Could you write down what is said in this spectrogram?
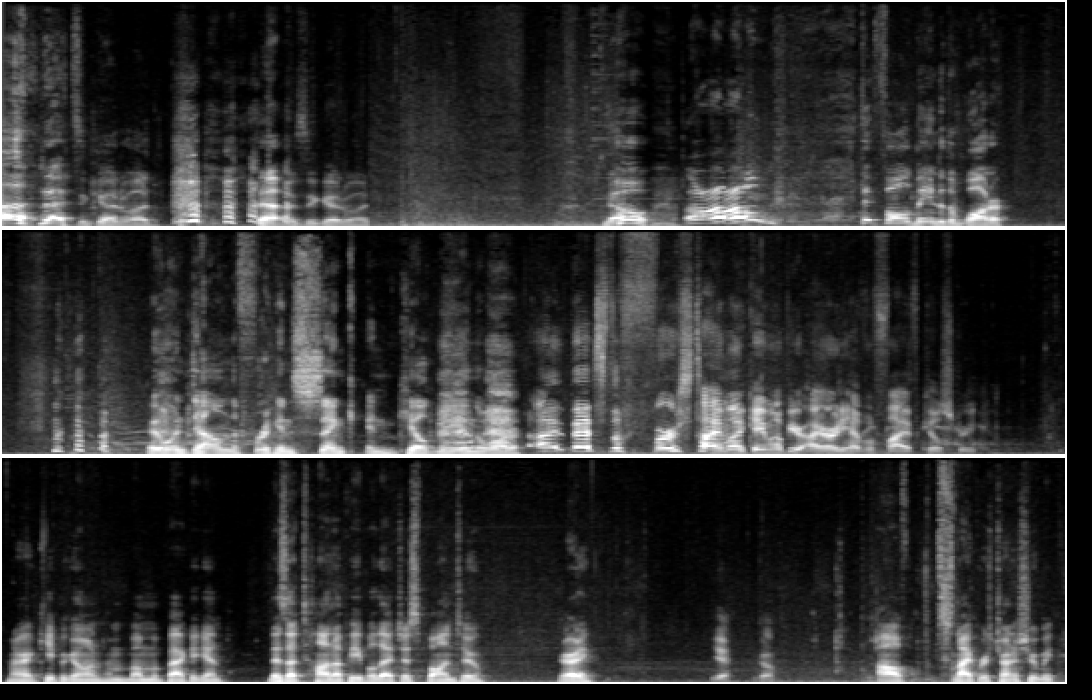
Oh, that's a good one. That was a good one. No! Oh! It followed me into the water. It went down the friggin' sink and killed me in the water. I, that's the first time I came up here. I already have a five kill streak. Alright, keep it going. I'm, I'm back again. There's a ton of people that just spawned too. You ready? Yeah, go. Oh, sniper's trying to shoot me.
